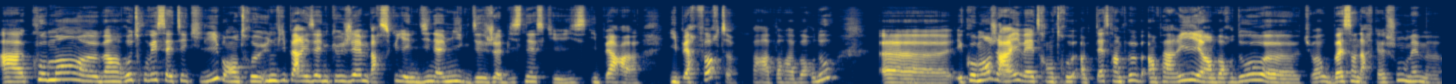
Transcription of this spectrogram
à, comment ben, retrouver cet équilibre entre une vie parisienne que j'aime parce qu'il y a une dynamique déjà business qui est hyper, hyper forte par rapport à Bordeaux. et comment j'arrive à être entre peut-être un peu un Paris et un Bordeaux, tu vois, ou bassin d'Arcachon même.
